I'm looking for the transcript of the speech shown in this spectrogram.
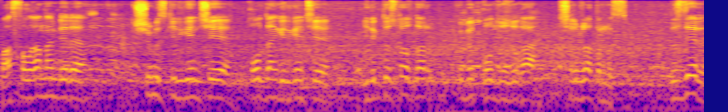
басталғаннан бері күшіміз келгенше қолдан келгенше ерікті ұстаздар көмек қолын созуға шығып жатырмыз. Біздер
